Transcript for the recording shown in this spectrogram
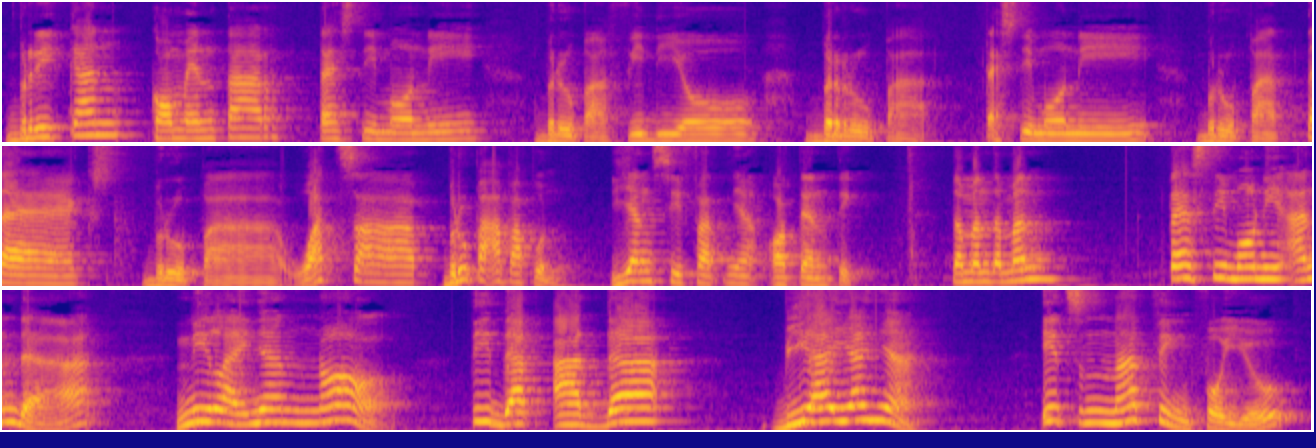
Berikan komentar testimoni berupa video, berupa testimoni, berupa teks, berupa WhatsApp, berupa apa pun yang sifatnya otentik. Teman-teman, testimoni Anda nilainya nol. Tidak ada biayanya. It's nothing for you,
